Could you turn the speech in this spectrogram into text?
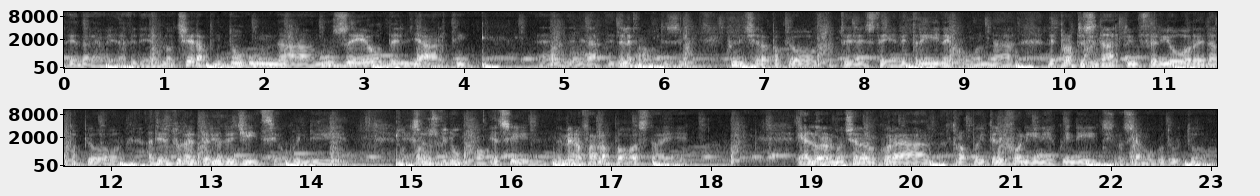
di andare a vederlo, c'era appunto un uh, museo degli arti, eh, degli arti, delle protesi. Quindi c'era proprio tutte queste vetrine con uh, le protesi d'arto inferiore, da proprio addirittura del periodo egizio, quindi lo stato- sviluppo. Eh sì, nemmeno a farlo apposta e, e allora non c'erano ancora troppo i telefonini e quindi ce lo siamo goduto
